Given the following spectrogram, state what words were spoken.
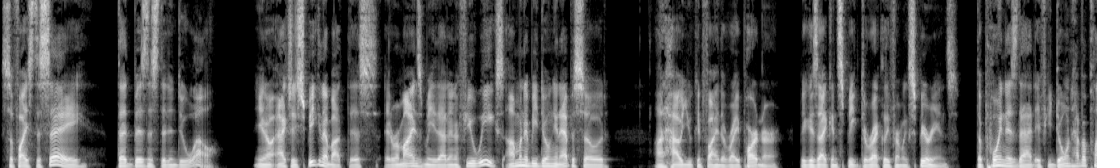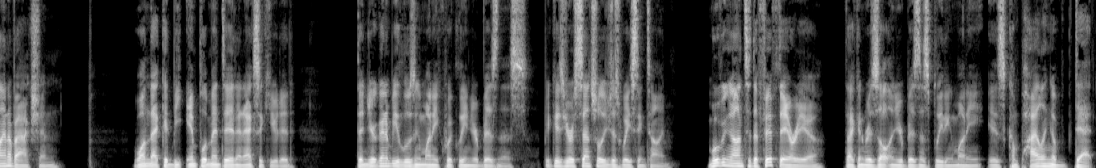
Suffice to say, that business didn't do well. You know, actually, speaking about this, it reminds me that in a few weeks, I'm going to be doing an episode on how you can find the right partner because I can speak directly from experience. The point is that if you don't have a plan of action, one that could be implemented and executed, then you're going to be losing money quickly in your business because you're essentially just wasting time. Moving on to the fifth area that can result in your business bleeding money is compiling of debt.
